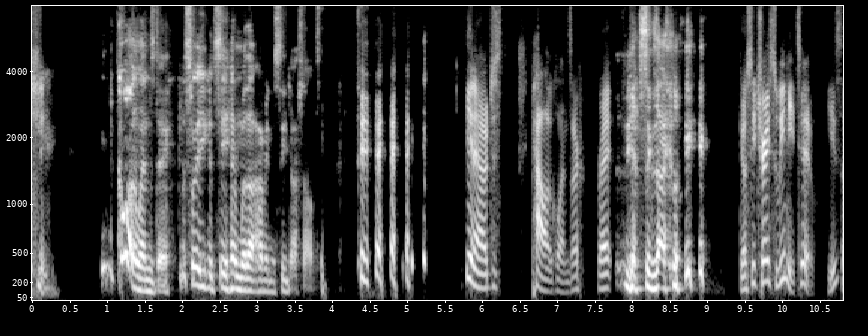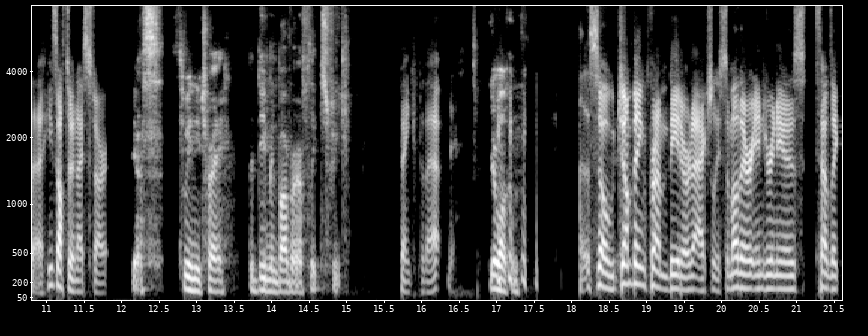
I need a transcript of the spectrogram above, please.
go on Wednesday. This way you can see him without having to see Josh Donaldson. you know, just palate cleanser, right? Yes, exactly. Go see Trey Sweeney too. He's uh, he's off to a nice start. Yes, Sweeney Trey, the Demon Barber of Fleet Street. Thank you for that. You're welcome. so jumping from Bader to actually some other injury news, sounds like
